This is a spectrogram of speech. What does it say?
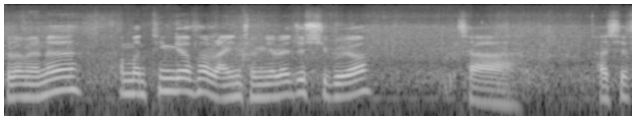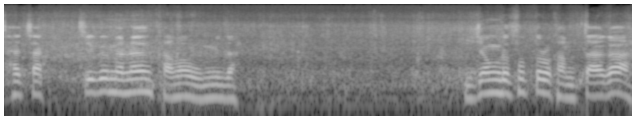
그러면은 한번 튕겨서 라인 정리를 해주시고요. 자, 다시 살짝 찍으면은 감아 봅니다. 이 정도 속도로 감다가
